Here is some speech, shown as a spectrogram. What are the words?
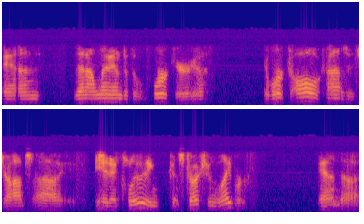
and then I went into the work area. I worked all kinds of jobs, uh, it, including construction labor, and uh,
